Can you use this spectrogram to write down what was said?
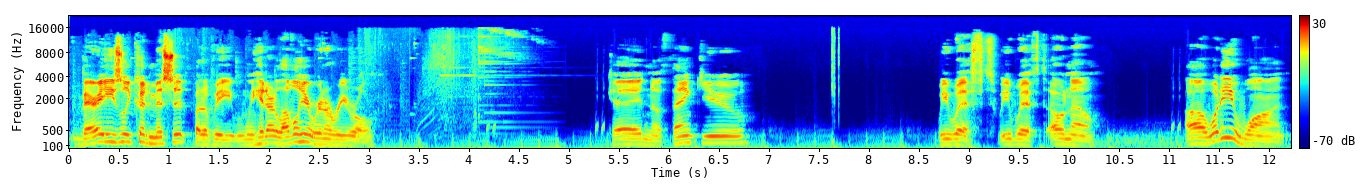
Very easily could miss it, but if we when we hit our level here, we're gonna re-roll. Okay, no thank you. We whiffed. We whiffed. Oh no. Uh, what do you want?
